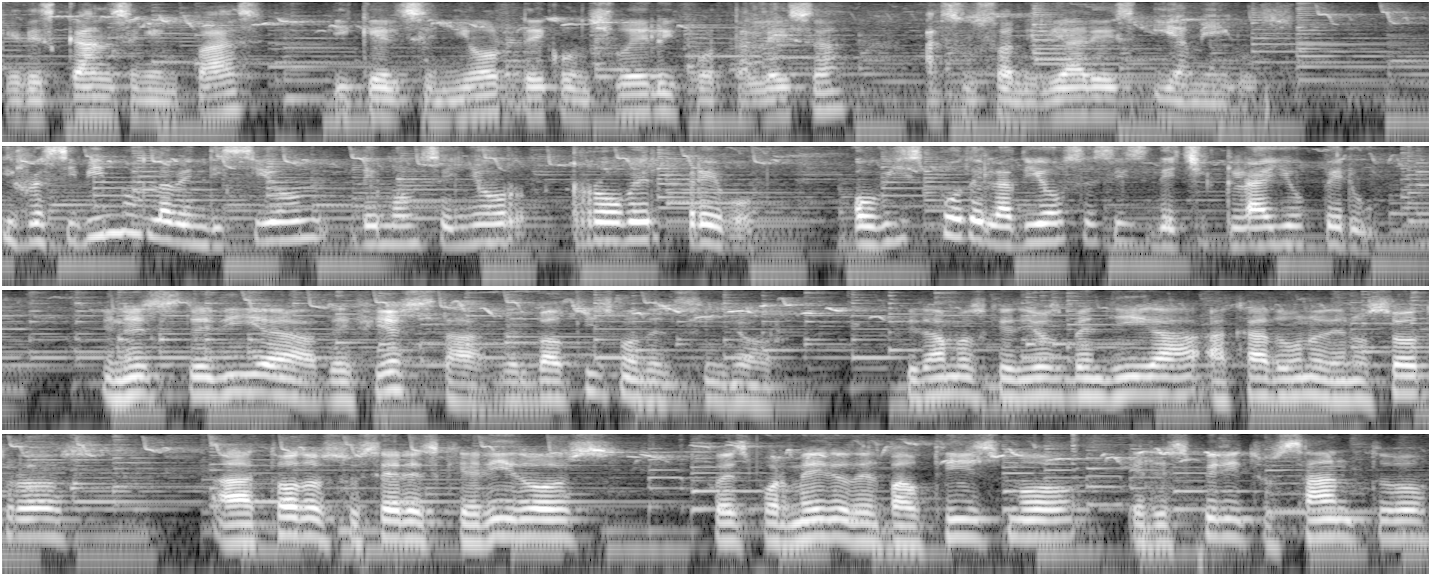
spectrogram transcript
que descansen en paz y que el Señor dé consuelo y fortaleza a sus familiares y amigos. Y recibimos la bendición de Monseñor Robert Prevo, obispo de la diócesis de Chiclayo, Perú. En este día de fiesta del bautismo del Señor, pidamos que Dios bendiga a cada uno de nosotros a todos sus seres queridos, pues por medio del bautismo el Espíritu Santo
